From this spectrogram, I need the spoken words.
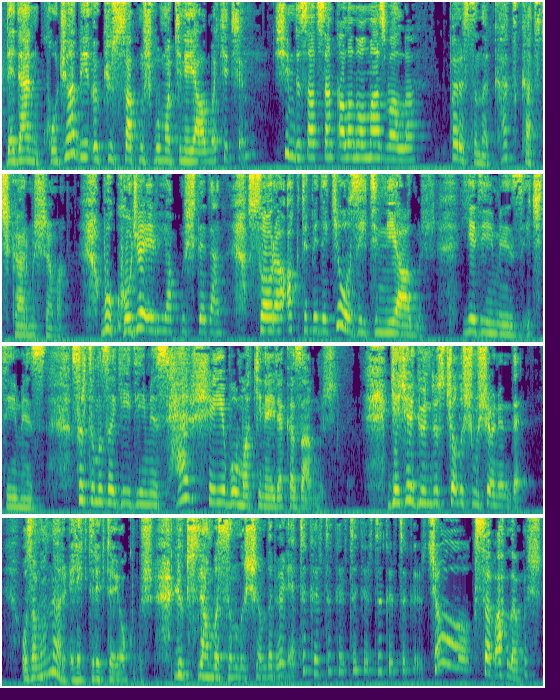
Deden koca bir öküz satmış bu makineyi almak için. Şimdi satsan alan olmaz valla. Parasını kat kat çıkarmış ama. Bu koca evi yapmış deden. Sonra Aktepe'deki o zeytinliği almış. Yediğimiz, içtiğimiz, sırtımıza giydiğimiz her şeyi bu makineyle kazanmış. Gece gündüz çalışmış önünde. O zamanlar elektrik de yokmuş. Lüks lambasının ışığında böyle tıkır tıkır tıkır tıkır tıkır çok sabahlamış.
